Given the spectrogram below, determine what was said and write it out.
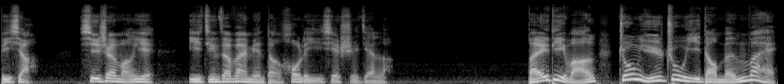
陛下，西山王爷已经在外面等候了一些时间了。”白帝王终于注意到门外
